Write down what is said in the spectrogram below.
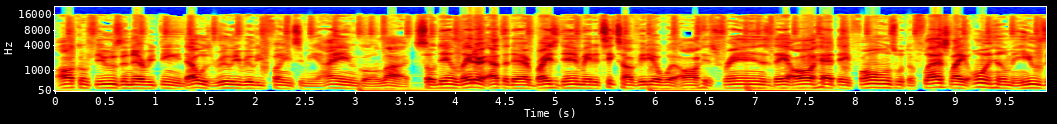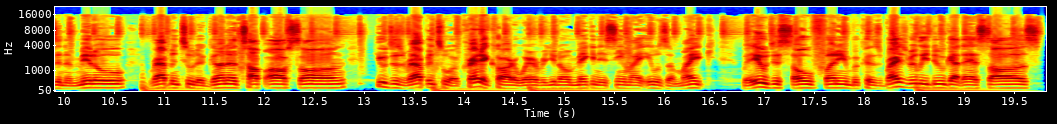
All confused and everything. That was really, really funny to me. I ain't even gonna lie. So then later after that, Bryce then made a TikTok video with all his friends. They all had their phones with the flashlight on him, and he was in the middle rapping to the Gunna Top Off song he was just rapping to a credit card or whatever, you know, making it seem like it was a mic. But it was just so funny because Bryce really do got that sauce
